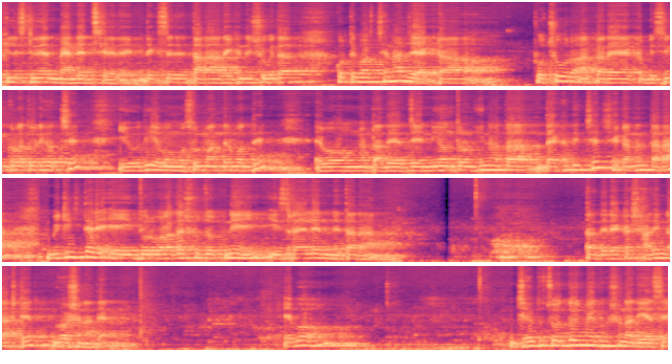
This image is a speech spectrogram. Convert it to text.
ফিলিস্তিনের ম্যান্ডেট ছেড়ে দেয়। দেখছে যে তারা আর এখানে সুবিধা করতে পারছে না যে একটা প্রচুর আকারে একটা বিশৃঙ্খলা তৈরি হচ্ছে ইহুদি এবং মুসলমানদের মধ্যে এবং তাদের যে নিয়ন্ত্রণহীনতা দেখা দিচ্ছে, সে কারণে তারা ব্রিটিশদের এই দুর্বলতার সুযোগ নিয়েই ইসরায়েলের নেতারা তাদের একটা স্বাধীন রাষ্ট্রের ঘোষণা দেন। এবং যেহেতু চোদ্দই মে ঘোষণা দিয়েছে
